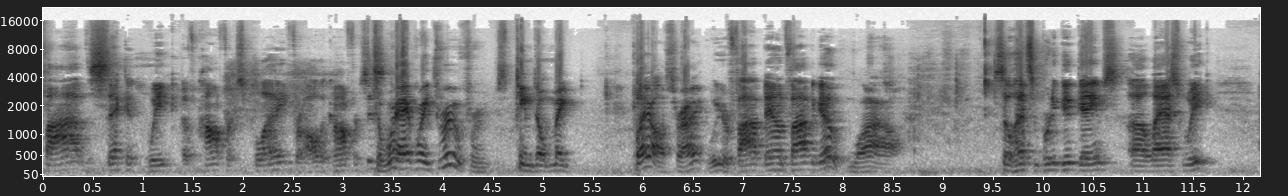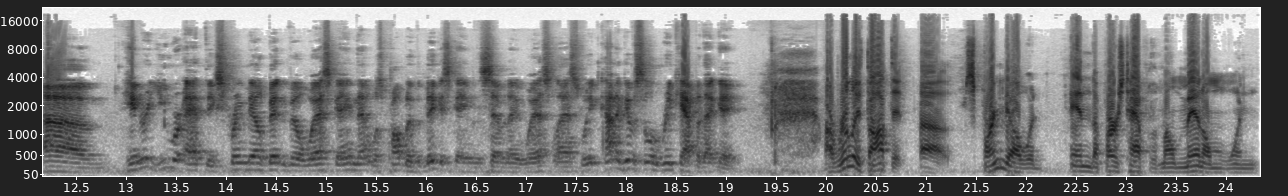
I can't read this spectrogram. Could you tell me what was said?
five, the second week of conference play for all the conferences. So we're halfway through for teams don't make playoffs, right? we are five down, five to go. Wow. So had some pretty good games uh, last week. Um, Henry, you were at the Springdale Bentonville West game. That was probably the biggest game in the 7A West last week. Kind of give us a little recap of that game. I really thought that uh, Springdale would end the first half with momentum when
